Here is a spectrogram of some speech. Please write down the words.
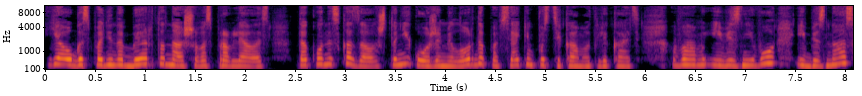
Я у господина Берта нашего справлялась, так он и сказал, что негоже милорда по всяким пустякам отвлекать. Вам и без него, и без нас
